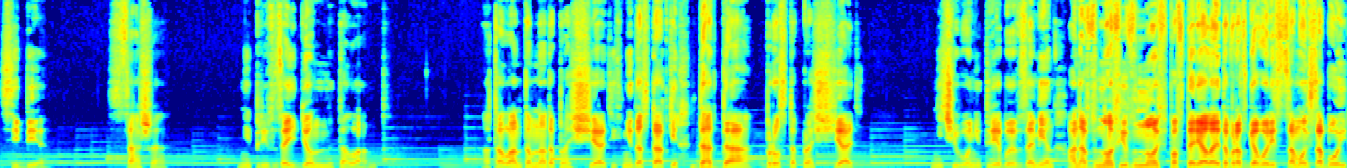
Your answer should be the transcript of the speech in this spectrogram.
себе. Саша — непревзойденный талант. А талантам надо прощать их недостатки. Да-да, просто прощать. Ничего не требуя взамен, она вновь и вновь повторяла это в разговоре с самой собой.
